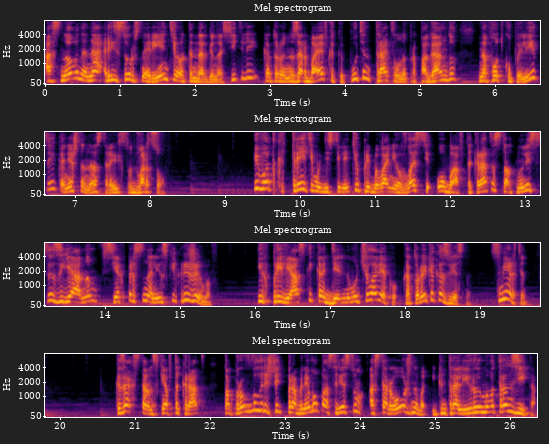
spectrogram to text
основаны на ресурсной ренте от энергоносителей, которую Назарбаев, как и Путин, тратил на пропаганду, на подкуп элиты и, конечно, на строительство дворцов. И вот к третьему десятилетию пребывания у власти оба автократа столкнулись с изъяном всех персоналистских режимов. Их привязкой к отдельному человеку, который, как известно, смертен. Казахстанский автократ попробовал решить проблему посредством осторожного и контролируемого транзита.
